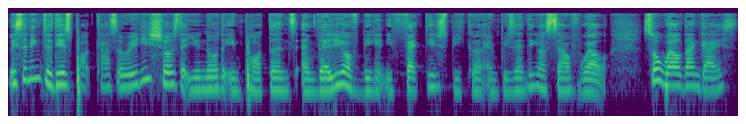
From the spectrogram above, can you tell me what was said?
Listening to this podcast already shows that you know the importance and value of being an effective speaker and presenting yourself well. So well done, guys.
